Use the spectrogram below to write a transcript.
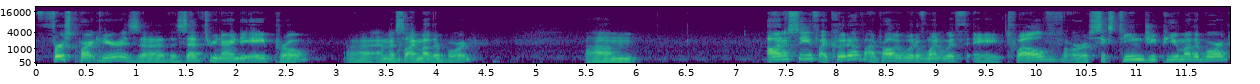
first part here is uh, the Z390A Pro uh, MSI motherboard. Um, honestly, if I could have, I probably would have went with a 12 or 16 GPU motherboard,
